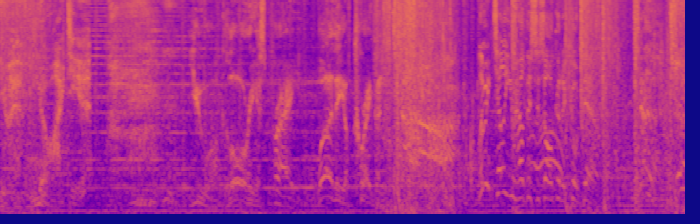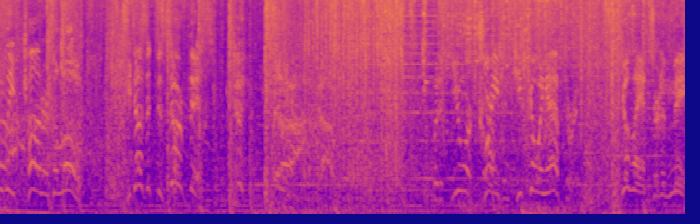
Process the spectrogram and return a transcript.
You have no idea. You are glorious prey, worthy of Kraven. Let me tell you how this is all gonna go down. You leave Connors alone! He doesn't deserve this! But if you or Kraven keep going after it. you'll answer to me!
